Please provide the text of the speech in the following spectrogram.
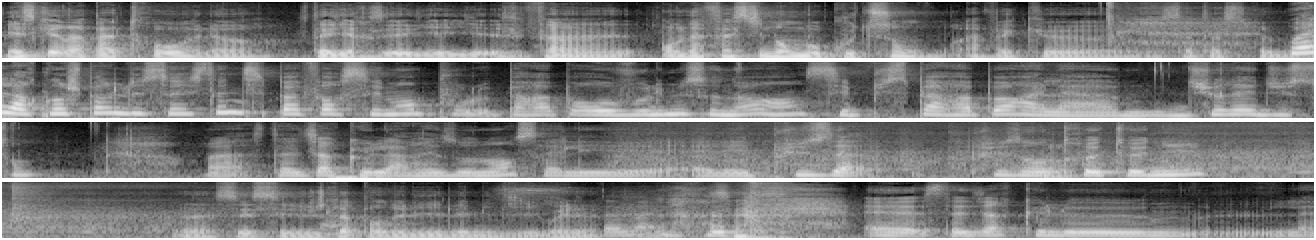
Est-ce qu'il n'y en a pas trop alors? C'est-à-dire, enfin, on a facilement beaucoup de sons avec cet instrument. Ouais, alors quand je parle de sustain, c'est pas forcément pour le, par rapport au volume sonore, hein, c'est plus par rapport à la durée du son. Voilà, c'est-à-dire que la résonance, elle est, elle est plus, plus entretenue c'est juste la pendule, il est midi. C'est pas mal. Euh, c'est-à-dire que le, la,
